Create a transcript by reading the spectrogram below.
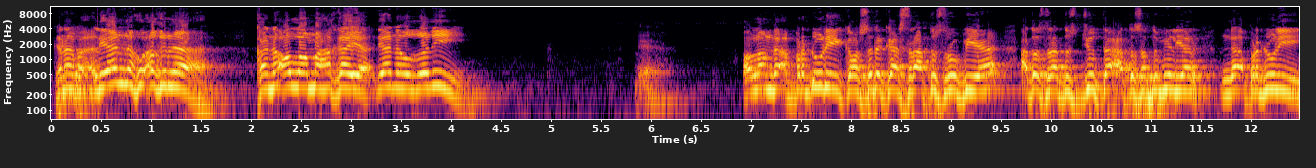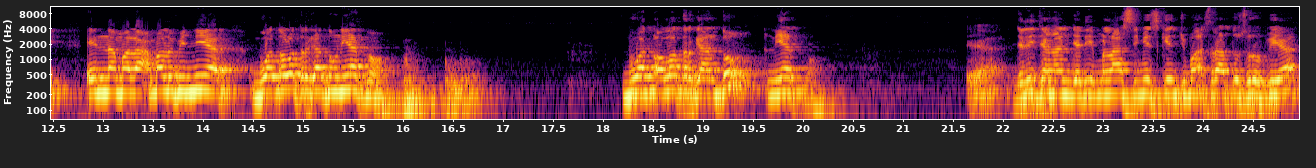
Kenapa? Li'annahu aghna. Karena Allah Maha Kaya, li'annahu ghani. Ya. Allah nggak peduli kau sedekah 100 rupiah atau 100 juta atau 1 miliar, nggak peduli. Innamal a'malu niat. Buat Allah tergantung niatmu. Buat Allah tergantung niatmu. Ya, jadi jangan jadi melasi miskin cuma 100 rupiah,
